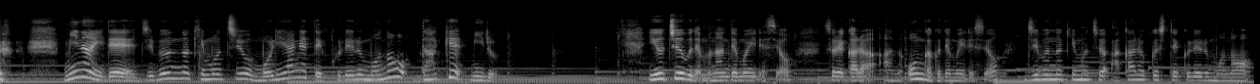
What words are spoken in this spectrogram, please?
見ないで自分の気持ちを盛り上げてくれるものだけ見る。YouTube でも何でもいいですよ。それからあの音楽でもいいですよ。自分の気持ちを明るくしてくれるもの。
